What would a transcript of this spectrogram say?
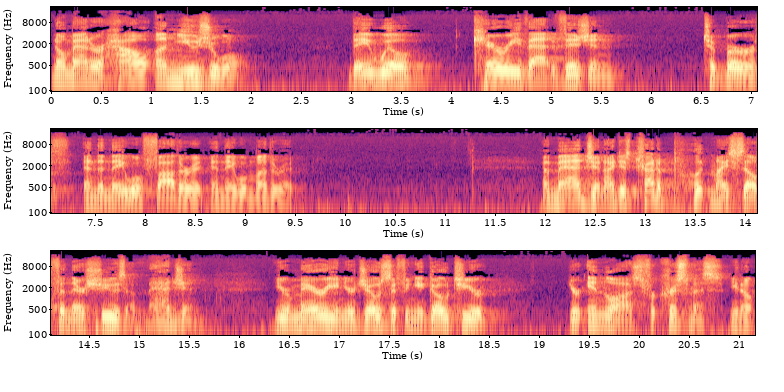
no matter how unusual. They will carry that vision to birth and then they will father it and they will mother it. Imagine, I just try to put myself in their shoes. Imagine you're Mary and you're Joseph and you go to your your in-laws for Christmas, you know,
